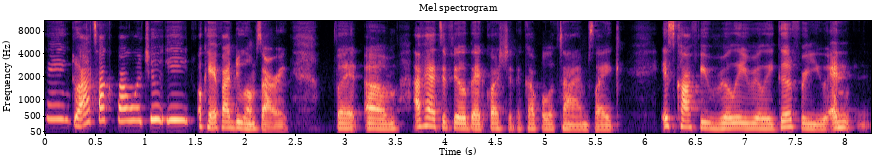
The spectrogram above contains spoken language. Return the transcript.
anything? Do I talk about what you eat? Okay, if I do, I'm sorry. But um, I've had to field that question a couple of times. Like, is coffee really, really good for you? And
